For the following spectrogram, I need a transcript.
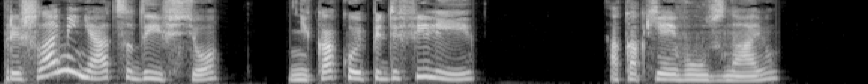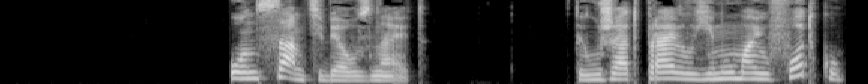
пришла меняться, да и все. Никакой педофилии. А как я его узнаю? Он сам тебя узнает. Ты уже отправил ему мою фотку?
